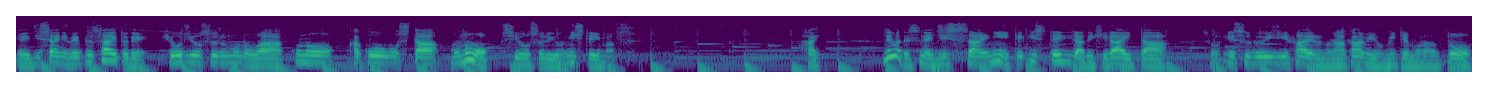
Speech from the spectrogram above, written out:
えー実際にウェブサイトで表示をするものは、この加工をしたものを使用するようにしています。ではですね、実際にテキストエディターで開いた、その SVG ファイルの中身を見てもらうと、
